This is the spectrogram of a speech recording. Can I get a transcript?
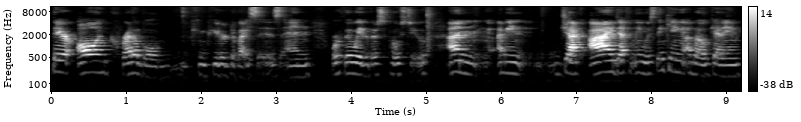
they're all incredible computer devices and work the way that they're supposed to. Um, I mean, Jack, I definitely was thinking about getting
